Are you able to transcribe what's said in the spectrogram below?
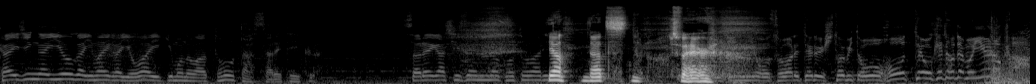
怪人がいようがいまいが弱い生き物は淘汰されていく。それが自然の断り。Yeah, that's fair. 襲われてる人々を放っておけとでも言うのか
